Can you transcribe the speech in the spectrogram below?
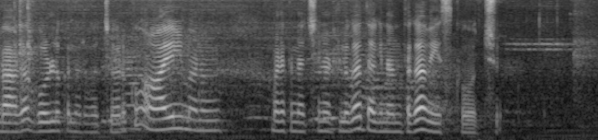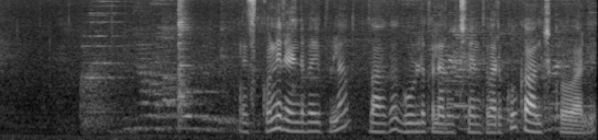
బాగా గోల్డ్ కలర్ వచ్చే వరకు ఆయిల్ మనం మనకు నచ్చినట్లుగా తగినంతగా వేసుకోవచ్చు. వేసుకొని రెండు వైపులా బాగా గోల్డ్ కలర్ వచ్చేంత వరకు కాల్చుకోవాలి.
